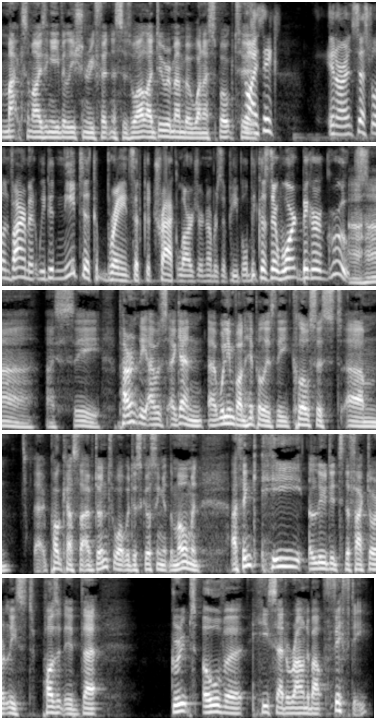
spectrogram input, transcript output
maximizing evolutionary fitness as well? I do remember when I spoke to. No, I think in our ancestral environment, we didn't need to brains that could track larger numbers of people because there weren't bigger groups. Aha, uh-huh, I see. Apparently, I was again. Uh, William von Hippel is the closest um, uh, podcast that I've done to what we're discussing at the moment. I think he alluded to the fact, or at least posited that groups over, he said around about fifty,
